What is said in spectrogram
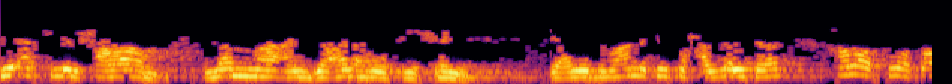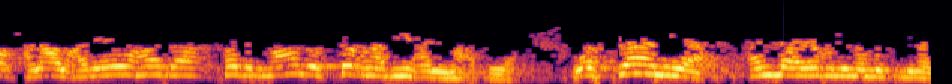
بأكل الحرام لما أن جعله في حل. يعني بما أنك أنت حللت خلاص هو صار حلال عليه وهذا خذ المال واستغنى به عن المعصية. والثانية أن لا يظلم مسلما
